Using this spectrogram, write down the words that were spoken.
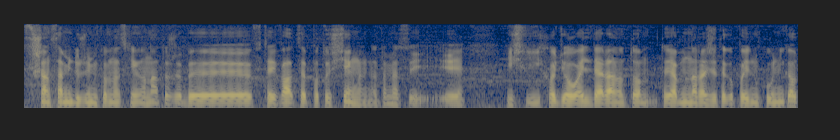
z szansami dużymi Kownackiego na to, żeby w tej walce po coś sięgnąć. Natomiast i, i, jeśli chodzi o Wildera, no to, to ja bym na razie tego pojedynku unikał.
